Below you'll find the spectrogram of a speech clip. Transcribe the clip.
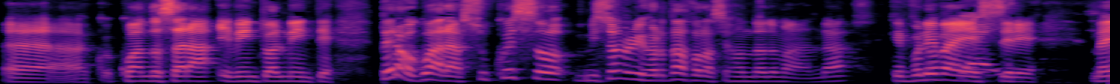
eh, quando, sarà eventualmente. Però guarda, su questo mi sono ricordato la seconda domanda, che voleva okay. essere, ma,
